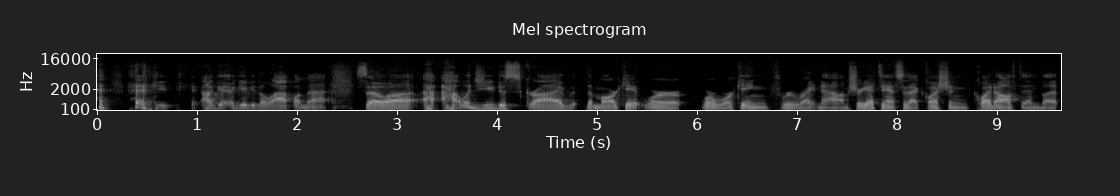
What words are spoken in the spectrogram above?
I'll, get, I'll give you the laugh on that. So uh, how would you describe the market we're we're working through right now? I'm sure you have to answer that question quite often, but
